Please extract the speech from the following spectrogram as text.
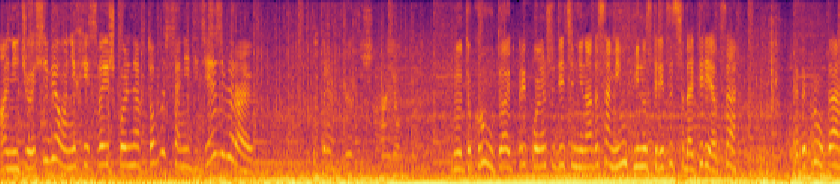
А ничего себе, у них есть свои школьные автобусы, они детей забирают. Это, это же район. Ну это круто, это прикольно, что детям не надо самим минус 30 сюда переться. Это круто.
